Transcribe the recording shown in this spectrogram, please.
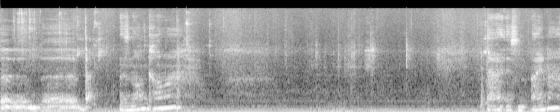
Ähm, äh, da ist noch ein grauer. Da ist ein einer.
